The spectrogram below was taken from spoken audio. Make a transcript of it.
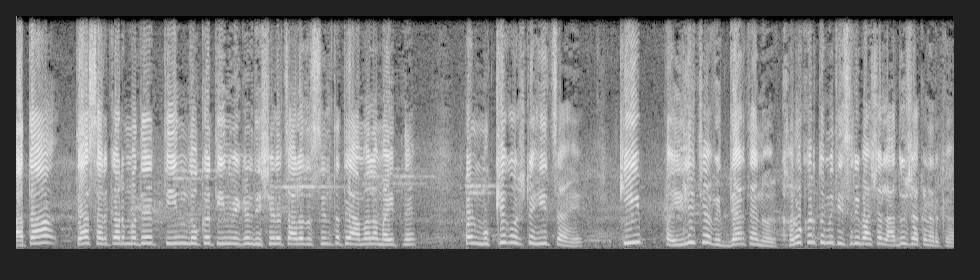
आता त्या सरकारमध्ये तीन लोक तीन वेगळ्या दिशेला चालत असतील तर ते आम्हाला माहीत नाही. पण मुख्य गोष्ट हीच आहे की पहिलीच्या विद्यार्थ्यांवर खरोखर तुम्ही तिसरी भाषा लादू शकणार का?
